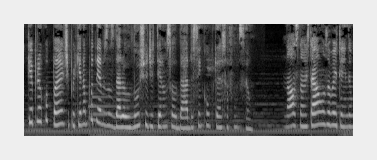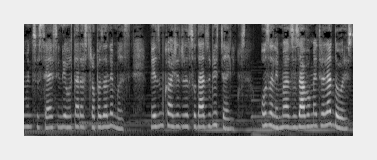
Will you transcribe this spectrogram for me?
O que é preocupante, porque não podemos nos dar o luxo de ter um soldado sem cumprir essa função. Nós não estávamos obtendo muito sucesso em derrotar as tropas alemãs, mesmo com a ajuda dos soldados britânicos. Os alemães usavam metralhadoras.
